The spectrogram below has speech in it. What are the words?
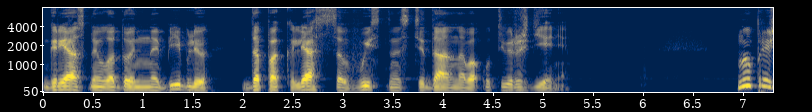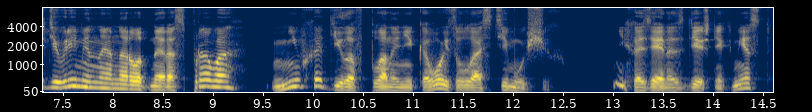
грязную ладонь на Библию, да поклясться в истинности данного утверждения. Но преждевременная народная расправа не входила в планы никого из власть имущих. Ни хозяина здешних мест,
